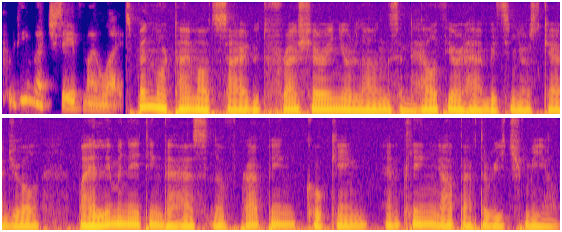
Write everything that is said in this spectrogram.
pretty much saved my life. Spend more time outside with fresh air in your lungs and healthier habits in your schedule by eliminating the hassle of prepping, cooking, and cleaning up after each meal.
